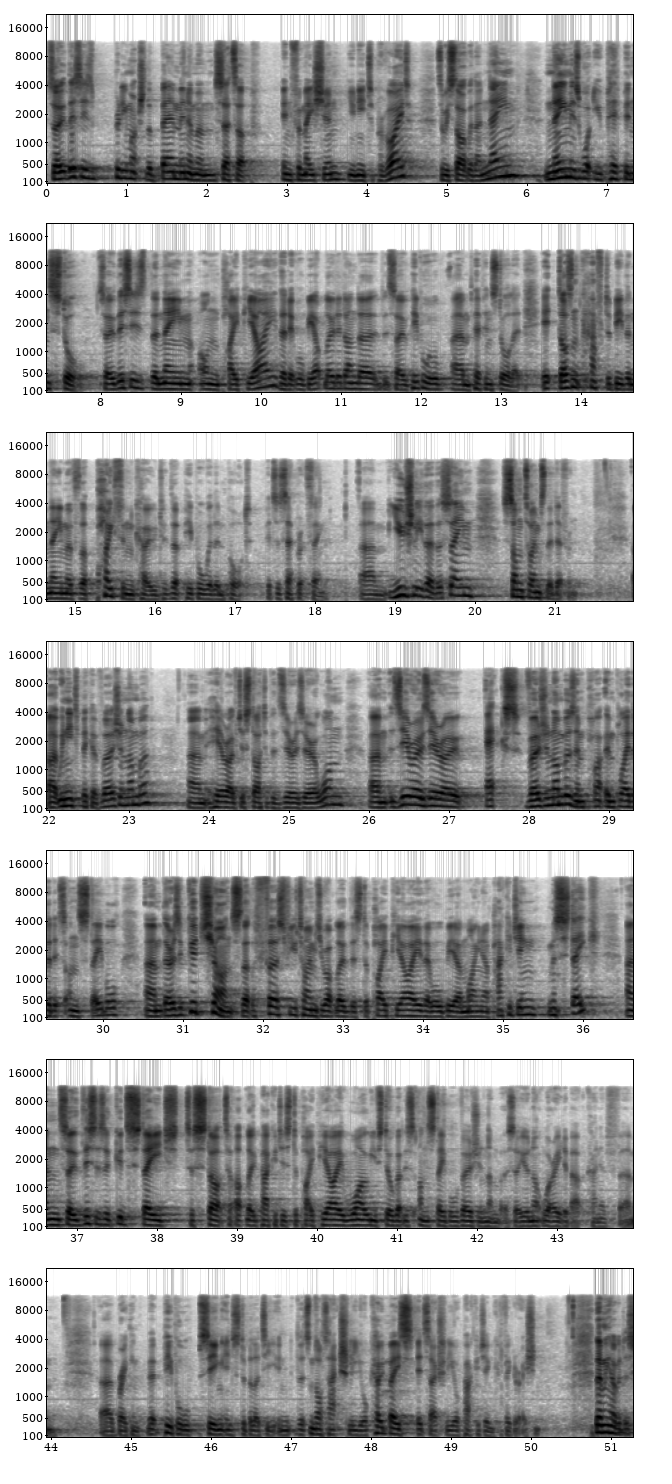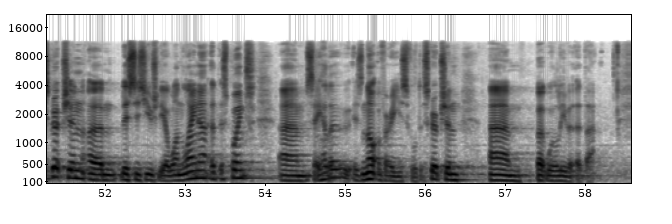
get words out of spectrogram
So this is pretty much the bare minimum setup information you need to provide. So we start with a name. Name is what you pip install. So this is the name on PyPI that it will be uploaded under, so people will um, pip install it. It doesn't have to be the name of the Python code that people will import. It's a separate thing. Um, usually they're the same, sometimes they're different. Uh, we need to pick a version number. Um, here I've just started with 001. Um, 00x version numbers imp imply that it's unstable. Um, there is a good chance that the first few times you upload this to PyPI, there will be a minor packaging mistake. And so this is a good stage to start to upload packages to PyPI while you've still got this unstable version number. So you're not worried about kind of um, uh, breaking, people seeing instability in, that's not actually your code base, it's actually your packaging configuration. Then we have a description. Um, this is usually a one-liner at this point. Um, say hello is not a very useful description, um, but we'll leave it at that.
